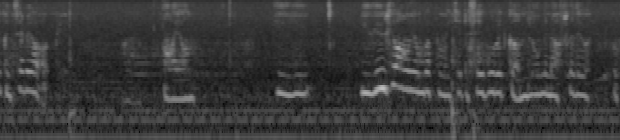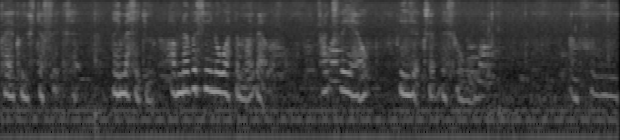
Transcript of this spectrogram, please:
You can set it up. Ion. You, you, you use your ion weaponry to disable the gun long enough for the repair crews to fix it. They message you. I've never seen a weapon like that before. Thanks for your help. Please accept this reward. And free,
